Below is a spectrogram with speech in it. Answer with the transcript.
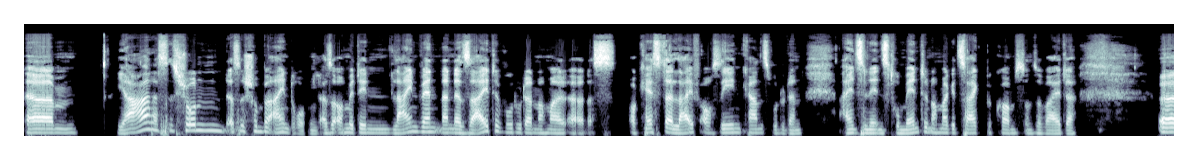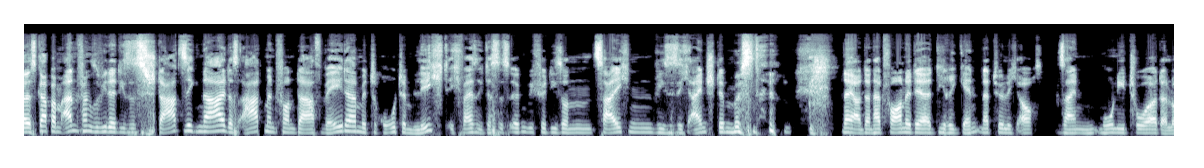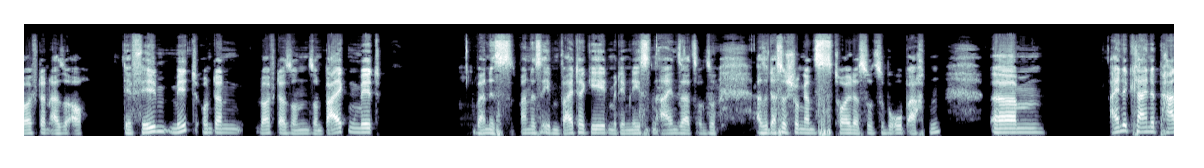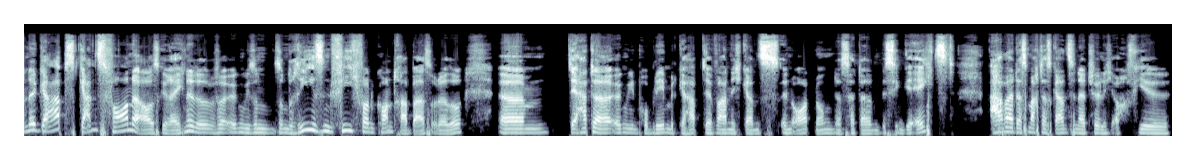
Ähm, ja, das ist schon, das ist schon beeindruckend. Also auch mit den Leinwänden an der Seite, wo du dann nochmal äh, das Orchester live auch sehen kannst, wo du dann einzelne Instrumente nochmal gezeigt bekommst und so weiter. Äh, es gab am Anfang so wieder dieses Startsignal, das Atmen von Darth Vader mit rotem Licht. Ich weiß nicht, das ist irgendwie für die so ein Zeichen, wie sie sich einstimmen müssen. naja, und dann hat vorne der Dirigent natürlich auch seinen Monitor. Da läuft dann also auch der Film mit und dann läuft da so ein, so ein Balken mit, wann es, wann es eben weitergeht mit dem nächsten Einsatz und so. Also das ist schon ganz toll, das so zu beobachten. Ähm, eine kleine Panne gab's ganz vorne ausgerechnet. Das war irgendwie so ein, so ein Riesenviech von Kontrabass oder so. Ähm, der hat da irgendwie ein Problem mit gehabt. Der war nicht ganz in Ordnung. Das hat da ein bisschen geächtzt. Aber das macht das Ganze natürlich auch viel,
